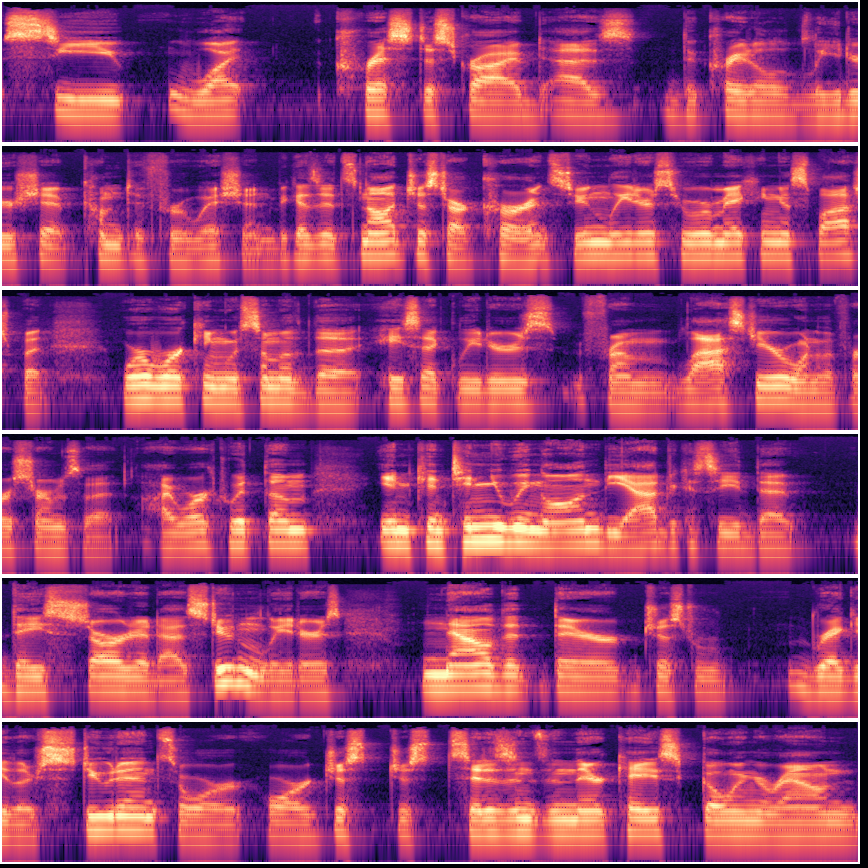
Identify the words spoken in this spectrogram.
see what Chris described as the cradle of leadership come to fruition because it's not just our current student leaders who are making a splash, but we're working with some of the ASEC leaders from last year, one of the first terms that I worked with them, in continuing on the advocacy that they started as student leaders. Now that they're just regular students or or just just citizens in their case going around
